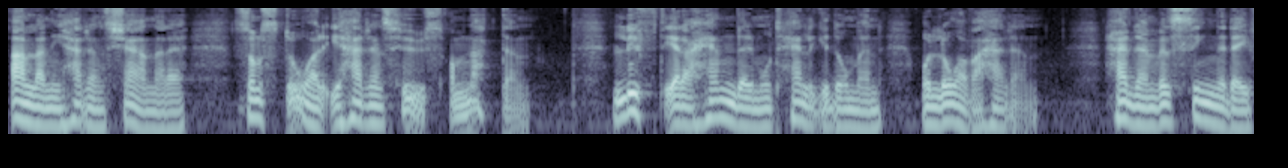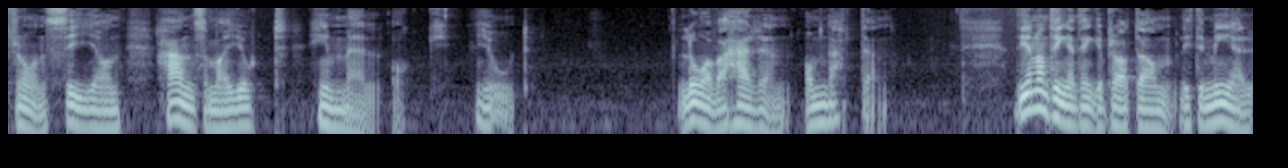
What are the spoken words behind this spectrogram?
alla ni Herrens tjänare, som står i Herrens hus om natten. Lyft era händer mot helgedomen och lova Herren. Herren välsigne dig från Sion, han som har gjort himmel och jord. Lova Herren om natten. Det är någonting jag tänker prata om lite mer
